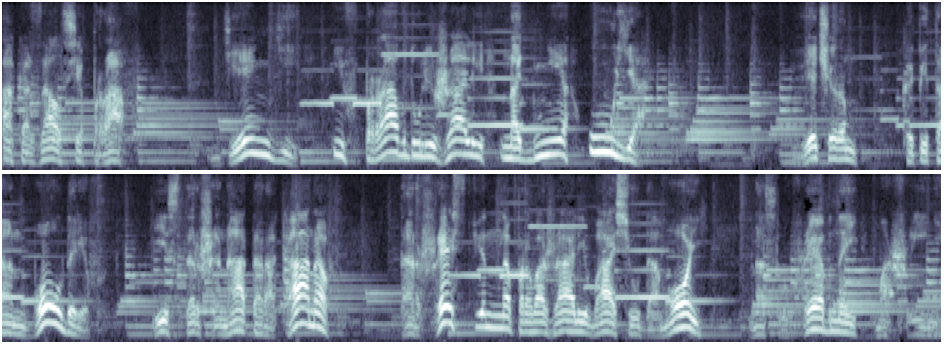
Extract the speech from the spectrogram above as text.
оказался прав. Деньги и вправду лежали на дне улья. Вечером капитан Болдырев и старшина Тараканов торжественно провожали Васю домой на служебной машине.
